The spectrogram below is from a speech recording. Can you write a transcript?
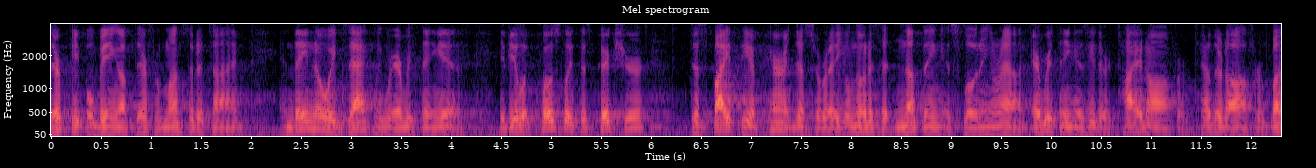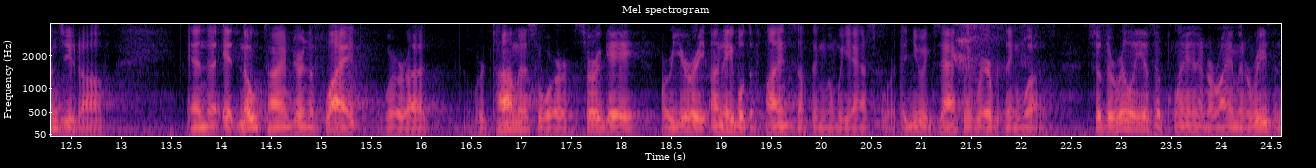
their people being up there for months at a time, and they know exactly where everything is. If you look closely at this picture, despite the apparent disarray, you'll notice that nothing is floating around. Everything is either tied off or tethered off or bungeed off. And uh, at no time during the flight were, uh, were Thomas or Sergei or Yuri unable to find something when we asked for it. They knew exactly where everything was. So there really is a plan and a rhyme and a reason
